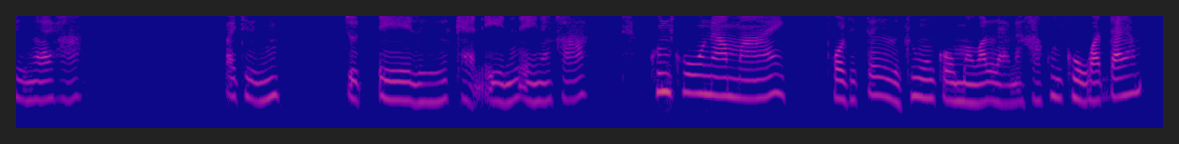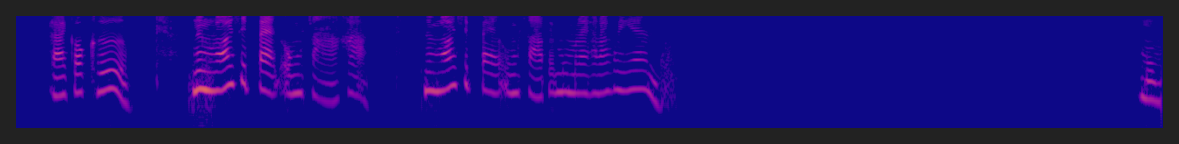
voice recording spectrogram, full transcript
ถึงอะไรคะ ไปถึงจุด A หรือแขน A นั่นเองนะคะ คุณครูนำไม้โปรเจคเตอร์หรือครึ่งวงกลมมาวัดแล้วนะคะ คุณครูวัดได้ได้ก็คือ 118 องศาค่ะ 118 องศาเป็นมุมอะไรคะนักเรียน มุม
